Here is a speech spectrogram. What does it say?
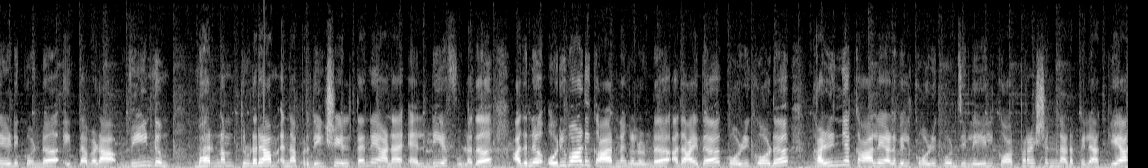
നേടിക്കൊണ്ട് ഇത്തവണ വീണ്ടും ഭരണം തുടരാം എന്ന പ്രതീക്ഷയിൽ തന്നെയാണ് എൽ ഡി എഫ് ഉള്ളത്. അതിന് ഒരുപാട് കാരണങ്ങളുണ്ട്. അതായത് കോഴിക്കോട് കഴിഞ്ഞ കാലയളവിൽ കോഴിക്കോട് ജില്ലയിൽ കോർപ്പറേഷൻ നടപ്പിലാക്കിയ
